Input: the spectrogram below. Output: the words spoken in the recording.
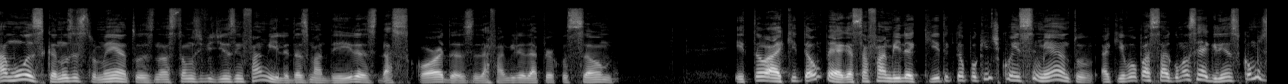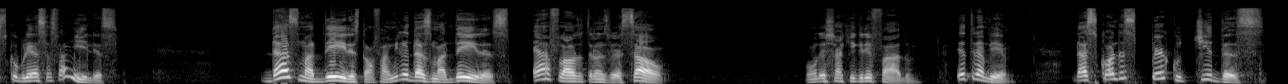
a música nos instrumentos, nós estamos divididos em família, das madeiras, das cordas, da família da percussão. Então, aqui, então, pega essa família aqui, tem que ter um pouquinho de conhecimento. Aqui eu vou passar algumas regrinhas como descobrir essas famílias. Das madeiras, então, a família das madeiras é a flauta transversal. Vamos deixar aqui grifado. Letra B. Das cordas percutidas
